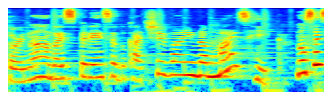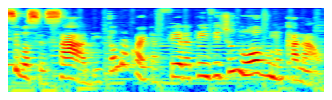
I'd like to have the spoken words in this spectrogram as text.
tornando a experiência educativa ainda mais rica. Não sei se você sabe, toda quarta-feira tem vídeo novo no canal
